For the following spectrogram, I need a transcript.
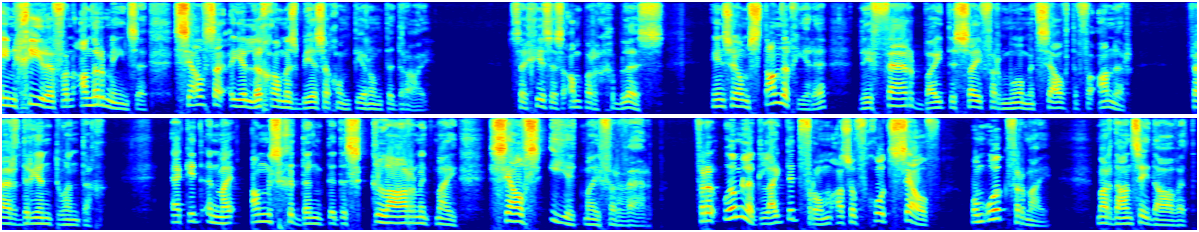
en giere van ander mense. Selfs sy eie liggaam is besig om teen hom te draai. Sy gees is amper geblus en sy omstandighede lê ver buite sy vermoë om dit self te verander. Vers 23 Ek het in my angs gedink dit is klaar met my, selfs U het my verwerp. Vir 'n oomblik lyk dit vir hom asof God self hom ook vermy. Maar dan sê Dawid:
